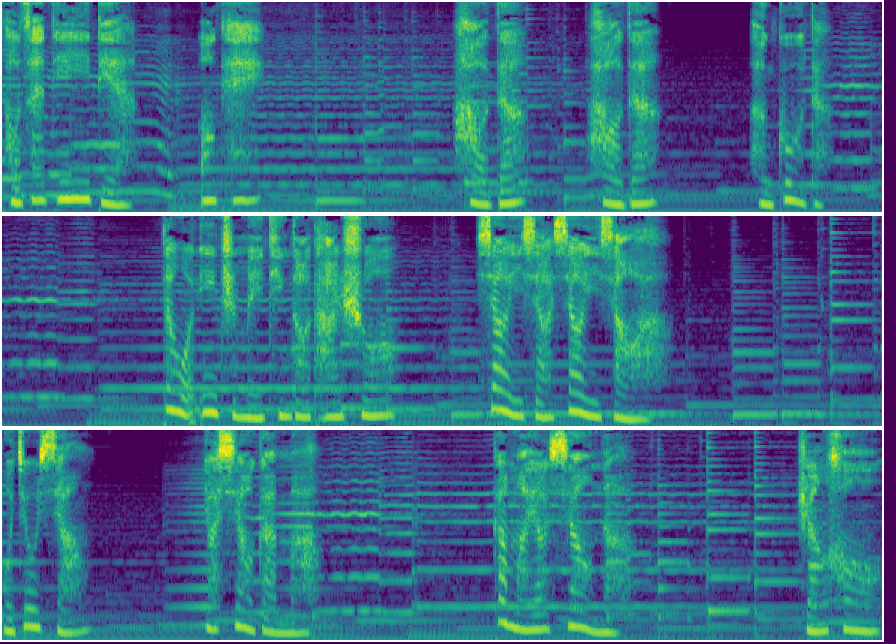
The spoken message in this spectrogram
头再低一点，OK。好的，好的，很 good。”但我一直没听到他说：“笑一笑，笑一笑啊！”我就想，要笑干嘛？干嘛要笑呢？然后，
